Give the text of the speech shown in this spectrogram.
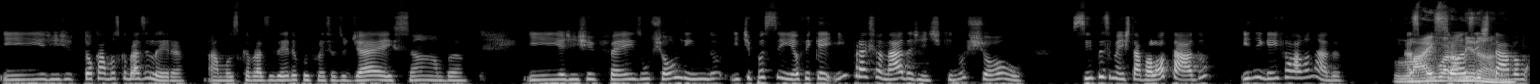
E a gente tocar música brasileira. A música brasileira com influências do jazz, samba. E a gente fez um show lindo. E, tipo assim, eu fiquei impressionada, gente, que no show simplesmente estava lotado e ninguém falava nada. As Lá em pessoas estavam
